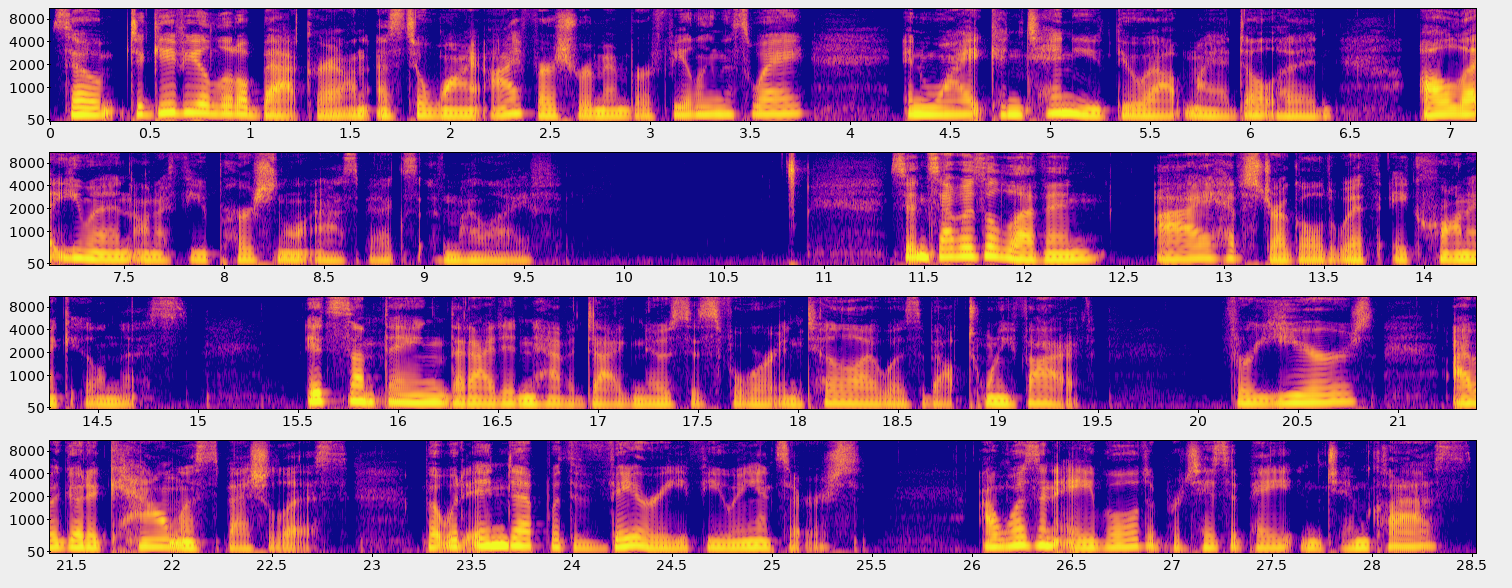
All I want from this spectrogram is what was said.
So, to give you a little background as to why I first remember feeling this way and why it continued throughout my adulthood, I'll let you in on a few personal aspects of my life. Since I was 11, I have struggled with a chronic illness. It's something that I didn't have a diagnosis for until I was about 25. For years, I would go to countless specialists, but would end up with very few answers. I wasn't able to participate in gym class.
